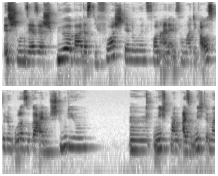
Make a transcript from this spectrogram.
ist schon sehr, sehr spürbar, dass die Vorstellungen von einer Informatikausbildung oder sogar einem Studium mh, mm, nicht man, also nicht immer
